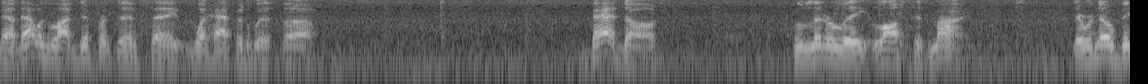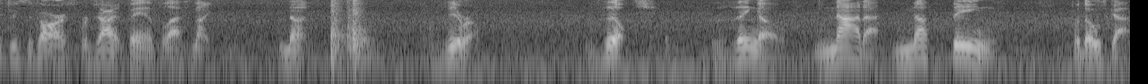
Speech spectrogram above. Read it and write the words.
Now that was a lot different than say what happened with uh, Bad Dog, who literally lost his mind. There were no victory cigars for Giant fans last night. None. Zero. Zilch. Zingo. Nada. Nothing for those guys.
